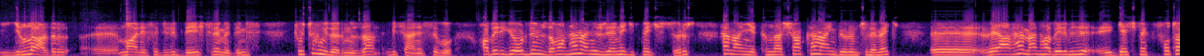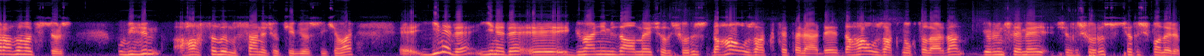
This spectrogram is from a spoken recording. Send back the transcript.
Yıllardır e, maalesef bizim değiştiremediğimiz kötü huylarımızdan bir tanesi bu. Haberi gördüğümüz zaman hemen üzerine gitmek istiyoruz. Hemen yakınlaşmak, hemen görüntülemek e, veya hemen haberimizi e, geçmek, fotoğraflamak istiyoruz. Bu bizim hastalığımız. Sen de çok iyi biliyorsun Kemal. Ee, yine de yine de e, güvenliğimizi almaya çalışıyoruz. Daha uzak tepelerde, daha uzak noktalardan görüntülemeye çalışıyoruz çatışmaları.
